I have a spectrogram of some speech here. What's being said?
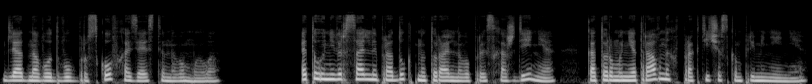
для одного-двух брусков хозяйственного мыла. Это универсальный продукт натурального происхождения, которому нет равных в практическом применении.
